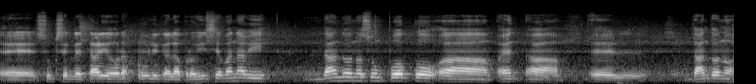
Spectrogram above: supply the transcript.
eh, subsecretario de Obras Públicas de la provincia de Manabí, dándonos un poco a, dándonos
